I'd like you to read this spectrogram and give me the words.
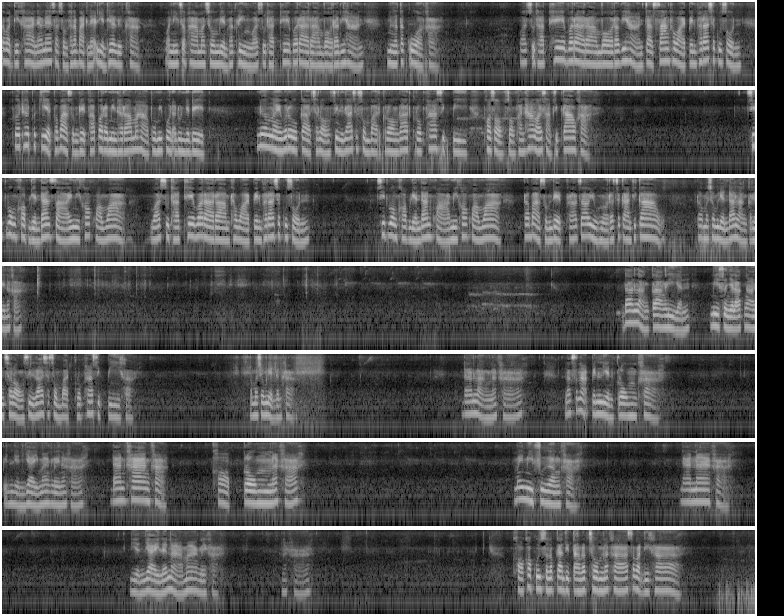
สวัสดีค่ะ แน่วแน่สะสมธนบัตรและเหรียญที่ระลึกค่ะ วันนี้จะพามาชมเหรียญพระกริ่ง วัดสุทัศน์เทพวรารามวรวิหาร เนื้อตะกั่วค่ะ วัดสุทัศน์เทพวรารามวรวิหารจัดสร้างถวายเป็นพระราชกุศล เพื่อเทิดพระเกียรติพระบาทสมเด็จพระปรมินทรมหาภูมิพลอดุลยเดช เนื่องในวโรกาสฉลองศิริราชสมบัติครองราชย์ครบ 50 ปี พศ 2539 ค่ะ ชิดวงขอบเหรียญด้านซ้ายมีข้อความว่า วัดสุทัศน์เทวราราม ถวายเป็นพระราชกุศล ชิดวงขอบเหรียญด้านขวามีข้อความว่า พระบาทสมเด็จพระเจ้าอยู่หัวรัชกาลที่ 9 เรามาชมเหรียญด้านหลังกันเลยนะคะด้านหลังกลางเหรียญ มีสัญลักษณ์งานฉลองศิริราชสมบัติครบ 50 ปีค่ะ เรามาชมเหรียญกันค่ะ ด้านหลังนะคะ ลักษณะเป็นเหรียญกลมค่ะ เป็นเหรียญใหญ่มากเลยนะคะ ด้านข้างค่ะ ขอบกลมนะคะไม่มีเฟืองค่ะ ด้านหน้าค่ะ เหรียญใหญ่และหนามากเลยค่ะ นะคะ ขอขอบคุณสำหรับการติดตามรับชมนะคะ สวัสดีค่ะ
